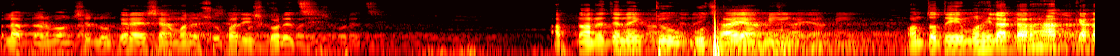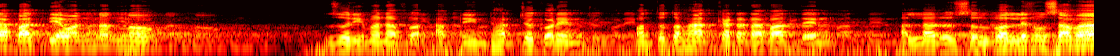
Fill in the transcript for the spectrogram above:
বলে, আপনার বংশের লোকেরা এসে আমার সুপারিশ করেছে। আপনারা যেন একটু বুঝায় আমি। অন্তত এই মহিলাটার হাত কাটা বাদ দিয়ে অন্যান্য জরিমানা আপনি ধার্য করেন। অন্তত হাত কাটাটা বাদ দেন। আল্লাহ রসুল বললেন, উসামা,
